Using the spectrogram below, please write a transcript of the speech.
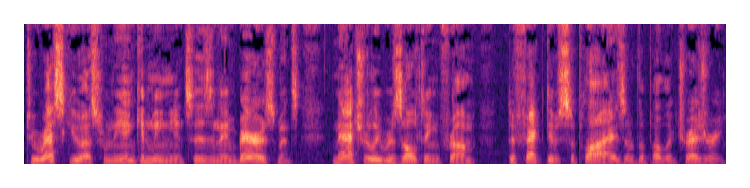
to rescue us from the inconveniences and embarrassments naturally resulting from defective supplies of the public treasury.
